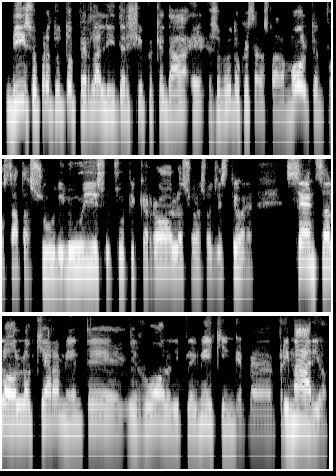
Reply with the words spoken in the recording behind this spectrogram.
B soprattutto per la leadership che dà e soprattutto questa è una squadra molto impostata su di lui, sul suo pick and roll, sulla sua gestione. Senza Lollo chiaramente il ruolo di playmaking eh, primario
